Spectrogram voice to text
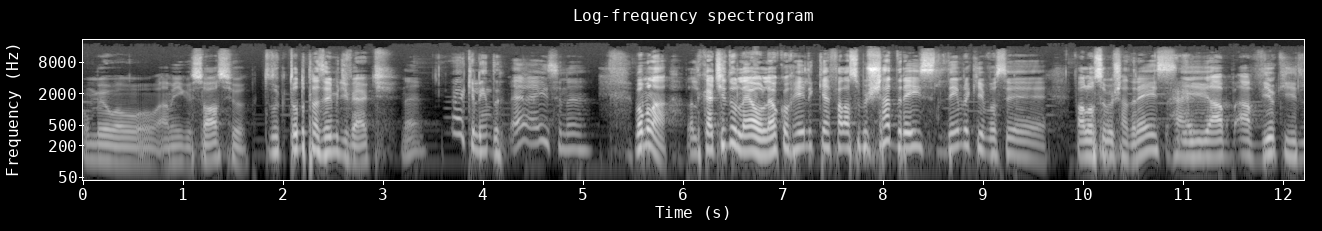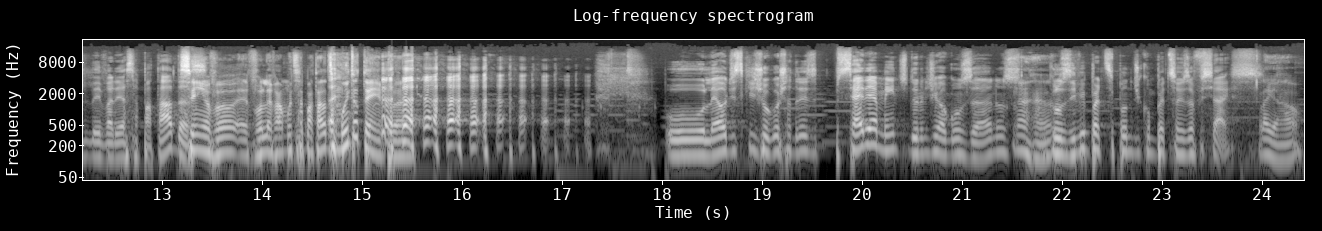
o meu amigo e sócio, tudo, todo prazer me diverte, né? É, que lindo. É, é isso, né? Vamos lá. Cartinha do Léo. Léo Correia ele quer falar sobre o xadrez. Lembra que você falou sobre o xadrez É. e a, a viu que levaria essa patada? Sim, eu vou, eu vou levar muitas sapatadas muito tempo. né? O Léo disse que jogou xadrez seriamente durante alguns anos, Aham. inclusive participando de competições oficiais. Legal.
